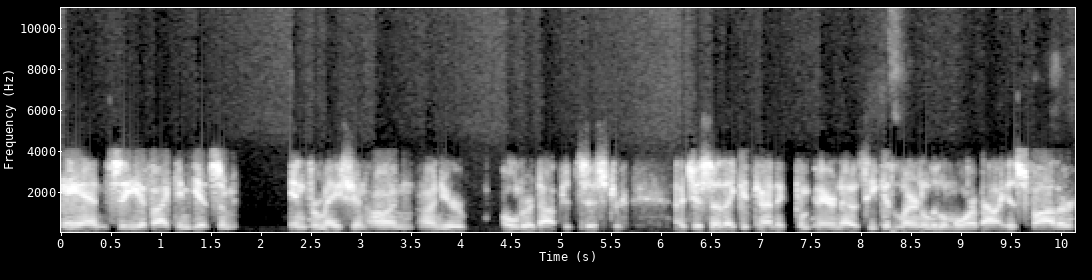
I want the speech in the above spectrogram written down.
and see if I can get some information on on your older adopted sister, uh, just so they could kind of compare notes. He could learn a little more about his father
